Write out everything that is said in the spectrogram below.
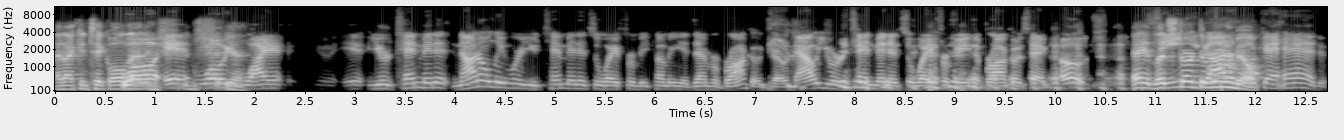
and I can take all well, that. And, and, well, yeah. why you're 10 minutes not only were you 10 minutes away from becoming a denver bronco joe now you were 10 minutes away from being the broncos head coach. Hey let's start the rumor mill. look ahead.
